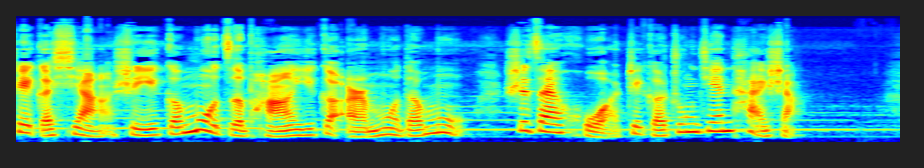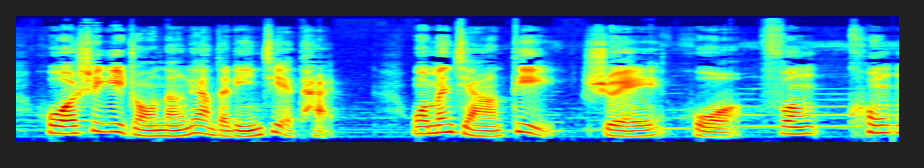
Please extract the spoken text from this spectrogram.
这个相是一个木字旁一个耳目的木，是在火这个中间态上。火是一种能量的临界态。我们讲地、水、火、风、空，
